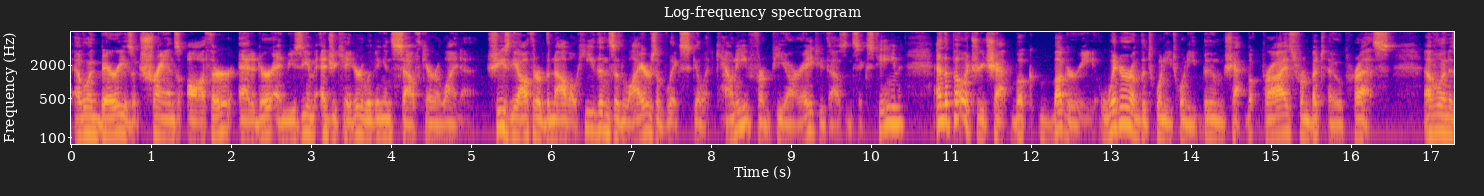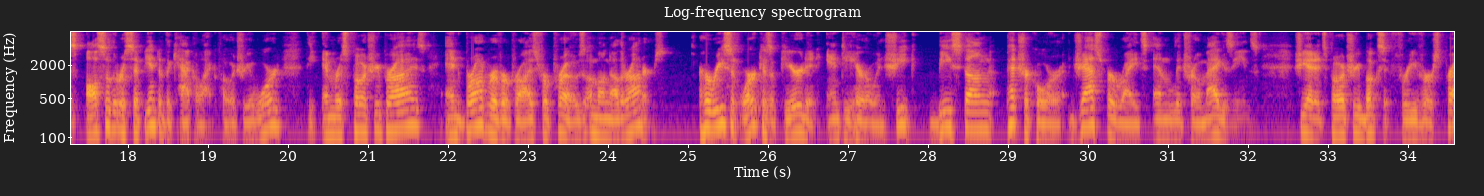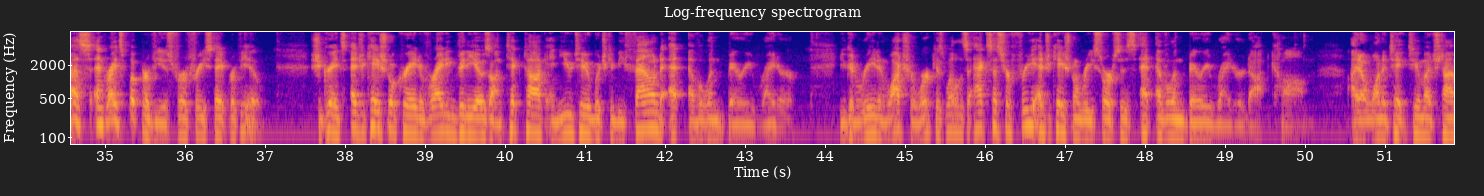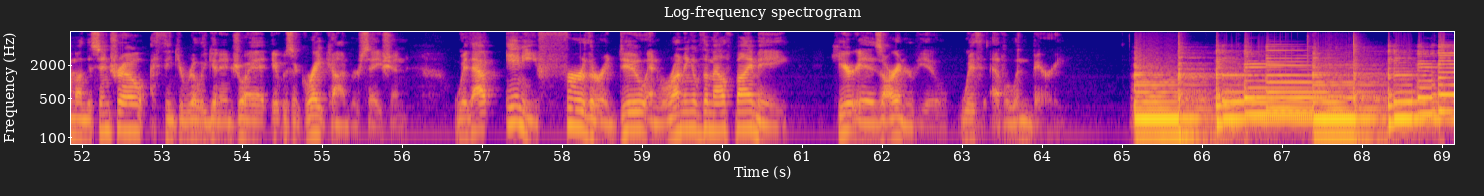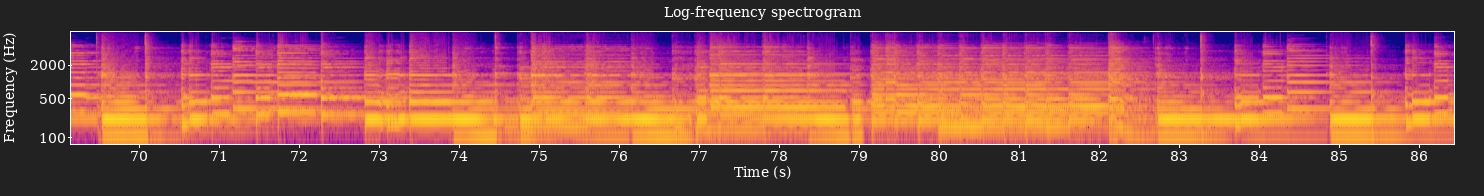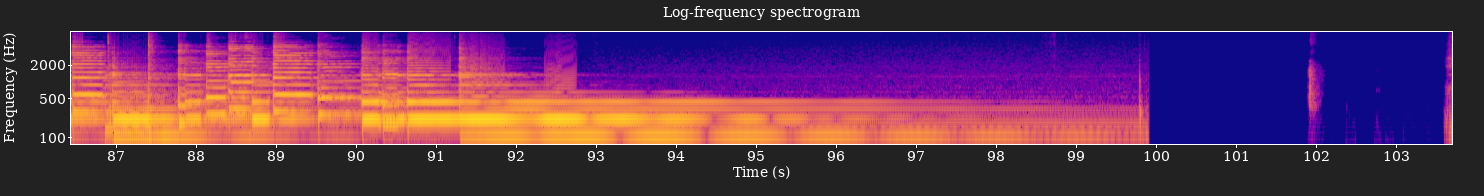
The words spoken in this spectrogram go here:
Evelyn Berry is a trans author, editor, and museum educator living in South Carolina. She's the author of the novel Heathens and Liars of Lickskillet County from PRA 2016 and the poetry chapbook Buggery, winner of the 2020 Boom Chapbook Prize from Bateau Press. Evelyn is also the recipient of the Cackalack Poetry Award, the Emrys Poetry Prize, and Broad River Prize for Prose, among other honors. Her recent work has appeared in Anti Heroin Chic, Beestung, Petrichor, Jasper Writes, and Litro magazines. She edits poetry books at Free Verse Press and writes book reviews for Free State Review. She creates educational creative writing videos on TikTok and YouTube, which can be found at Evelyn Berry Writer. You can read and watch her work as well as access her free educational resources at evelynberrywriter.com. I don't want to take too much time on this intro. I think you're really going to enjoy it. It was a great conversation. Without any further ado and running of the mouth by me, here is our interview with Evelyn Berry.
